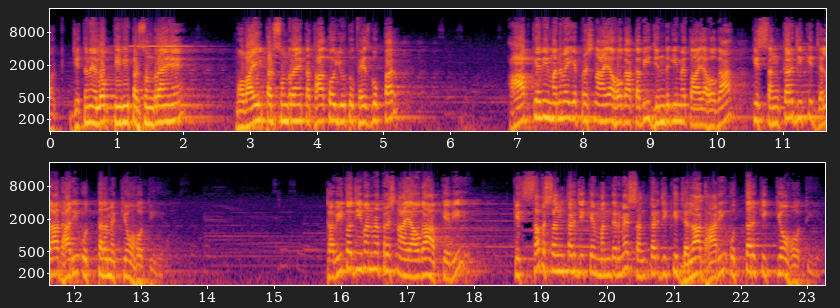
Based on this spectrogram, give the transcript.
और जितने लोग टीवी पर सुन रहे हैं, मोबाइल पर सुन रहे हैं, कथा को यूट्यूब फेसबुक पर, आपके भी मन में यह प्रश्न आया होगा, कभी ज़िंदगी में तो आया होगा, कि शंकर जी की जलाधारी उत्तर में क्यों होती है? कभी तो जीवन में प्रश्न आया होगा आपके भी, कि सब शंकर जी के मंदिर में शंकर जी की जलाधारी उत्तर की क्यों होती है?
